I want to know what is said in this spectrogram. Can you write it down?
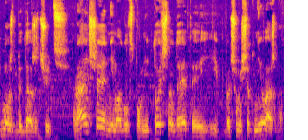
Может быть, даже чуть раньше. Не могу вспомнить точно. Да, это и по большому счету не важно.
